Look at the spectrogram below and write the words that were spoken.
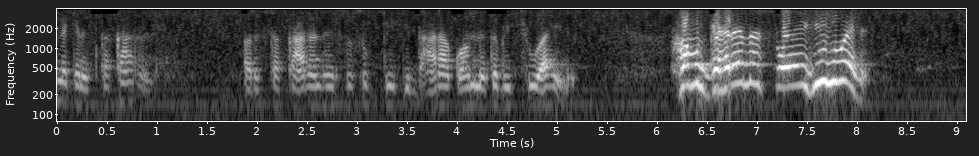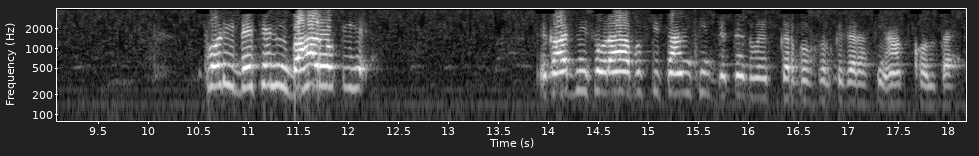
लेकिन इसका कारण है। और इसका कारण है सुसुप्ति की धारा को हमने कभी छुआ ही नहीं। हम गहरे में सोए ही हुए हैं। थोड़ी बेचैनी बाहर होती है। एक आदमी सो रहा है आप उसकी टांग खींच देते हैं तो एक कर खोल के जरा सी आँख खोलता है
